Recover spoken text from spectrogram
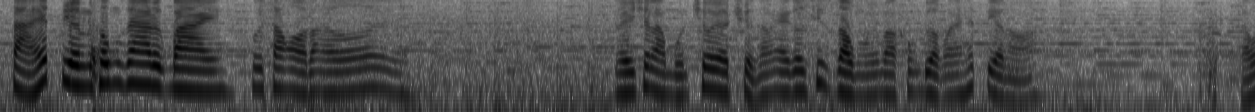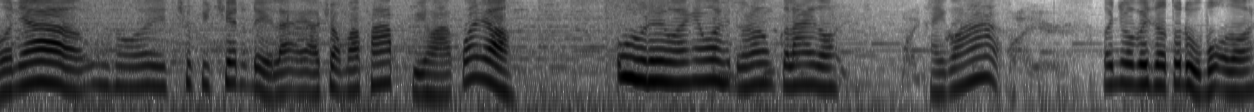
Xả hết tiền không ra được bài. Thôi xong rồi, bạn ơi. Đây chắc là muốn chơi là chuyển sang Exit rồng nhưng mà không được, là hết tiền rồi. Cảm ơn nhá. Ui rồi trước khi chết để lại à, áo choàng ma pháp quý hóa quá nhở Ui đây rồi anh em ơi, Dragon Clyde rồi. Hay quá. Ơ, nhưng mà bây giờ tôi đủ bộ rồi.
